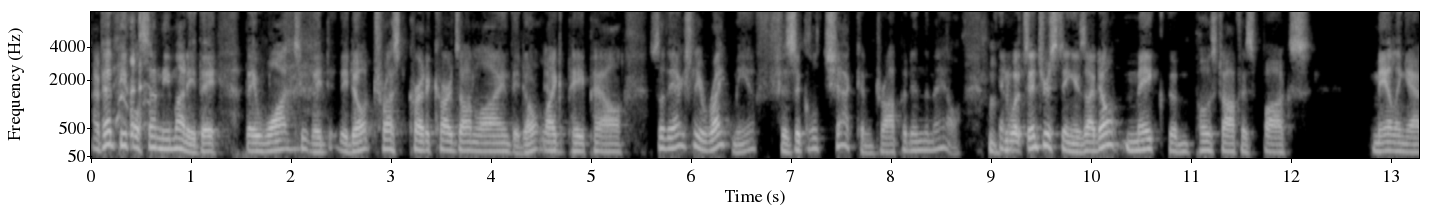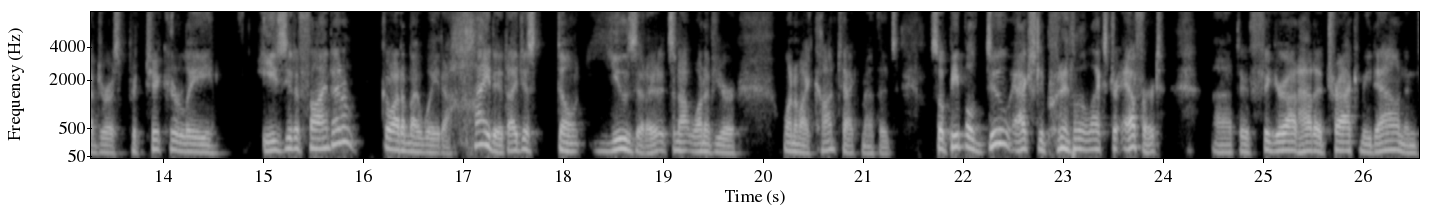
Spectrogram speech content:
I've had people send me money. They they want to. They they don't trust credit cards online. They don't like PayPal, so they actually write me a physical check and drop it in the mail. Hmm. and what's interesting is I don't make the post office box mailing address particularly easy to find. I don't go out of my way to hide it. I just don't use it. It's not one of your one of my contact methods. So people do actually put in a little extra effort uh, to figure out how to track me down and,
